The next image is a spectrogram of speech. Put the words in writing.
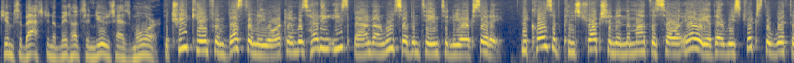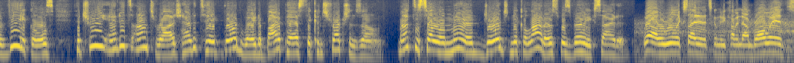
Jim Sebastian of Mid Hudson News has more. The tree came from Vestal, New York, and was heading eastbound on Route 17 to New York City. Because of construction in the Monticello area that restricts the width of vehicles, the tree and its entourage had to take Broadway to bypass the construction zone. Monticello Mayor George Nicolatos was very excited. Well, we're really excited. It's going to be coming down Broadway. It's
